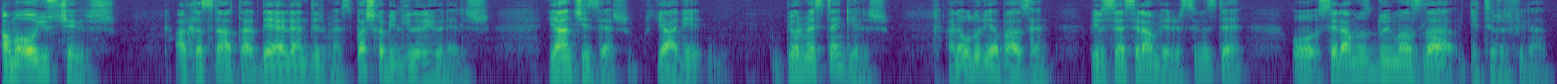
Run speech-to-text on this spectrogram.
Ama o yüz çevirir. Arkasına atar, değerlendirmez. Başka bilgilere yönelir. Yan çizer. Yani görmezden gelir. Hani olur ya bazen birisine selam verirsiniz de o selamınızı duymazlığa getirir filan.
